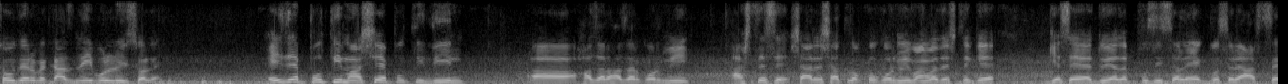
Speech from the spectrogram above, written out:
সৌদি আরবে কাজ নেই বললেই চলে। এই যে প্রতি মাসে, প্রতিদিন হাজার হাজার কর্মী আসতেছে। সাড়ে সাত লক্ষ কর্মী বাংলাদেশ থেকে গেছে, দুই হাজার পঁচিশ সালে এক বছরে আসছে।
